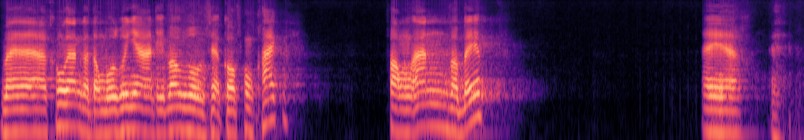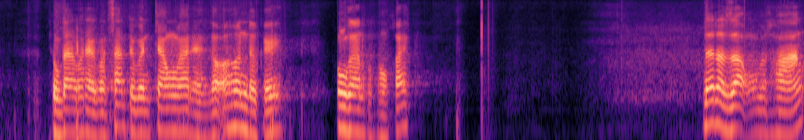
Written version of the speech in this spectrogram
về không gian của tầng 1 của nhà thì bao gồm sẽ có phòng khách, phòng ăn và bếp. À, đây, chúng ta có thể quan sát từ bên trong ra để rõ hơn được cái không gian của phòng khách. Rất là rộng và thoáng.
